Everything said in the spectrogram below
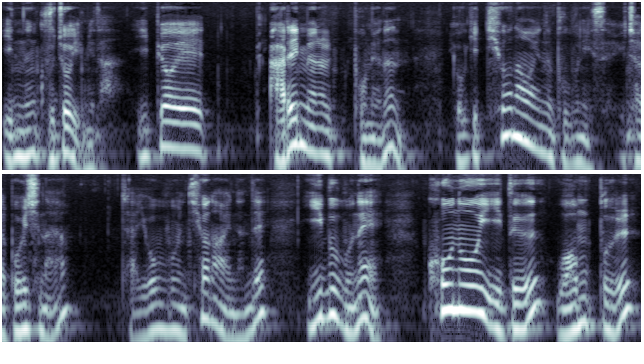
있는 구조입니다. 이 뼈의 아랫면을 보면은 여기 튀어나와 있는 부분이 있어요. 잘 보이시나요? 자, 이 부분 튀어나와 있는데 이 부분에 코노이드 원뿔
